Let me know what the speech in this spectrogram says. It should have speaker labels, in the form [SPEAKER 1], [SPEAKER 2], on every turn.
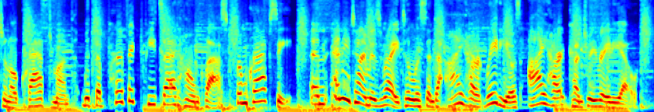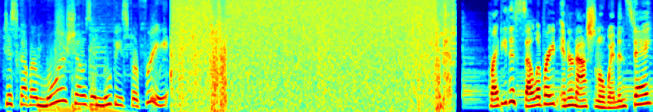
[SPEAKER 1] National Craft Month with the perfect pizza at home class from Craftsy. And anytime is right to listen to iHeartRadio's iHeart Country Radio. Discover more shows and movies for free.
[SPEAKER 2] Ready to celebrate International Women's Day?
